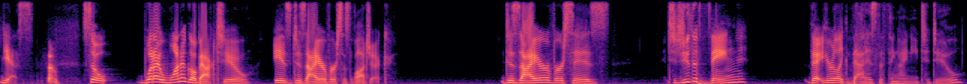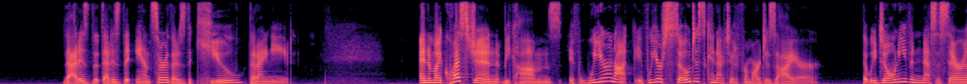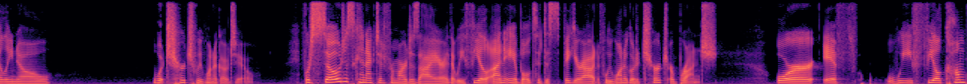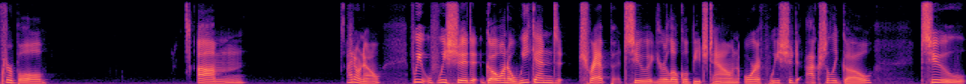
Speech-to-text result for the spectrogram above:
Yes. So, so what I want to go back to is desire versus logic. Desire versus to do the thing that you're like that is the thing I need to do. That is the that is the answer, that is the cue that I need. And my question becomes if we are not if we are so disconnected from our desire that we don't even necessarily know what church we want to go to we're so disconnected from our desire that we feel unable to just figure out if we want to go to church or brunch, or if we feel comfortable, um, I don't know, if we if we should go on a weekend trip to your local beach town, or if we should actually go to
